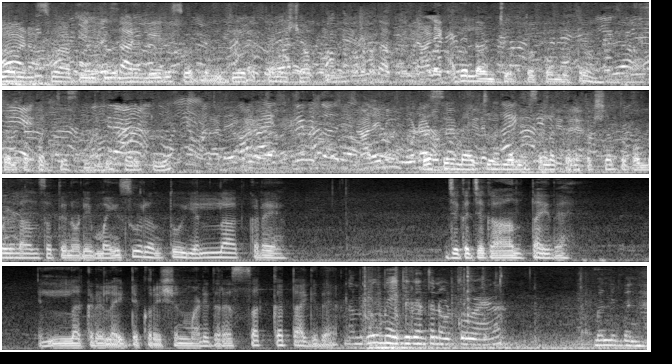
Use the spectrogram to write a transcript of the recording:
ಇಯರಿಂಗ್ಸು ಅದು ಇದು ಎಲ್ಲ ಲೇಡೀಸ್ ಇದೇ ಇರುತ್ತಲ್ಲ ಶಾಪಿಂಗ್ ಅದೆಲ್ಲ ಒಂಚೂರು ತೊಗೊಂಡ್ಬಿಟ್ಟು ಸ್ವಲ್ಪ ಪರ್ಚೇಸ್ ಮಾಡಿ ಹೊರಟ್ವಿ ಡ್ರೆಸ್ಸಿಗೆ ಮ್ಯಾಚಿಂಗ್ ಇಯರಿಂಗ್ಸ್ ಎಲ್ಲ ತಕ್ಷಣ ತೊಗೊಂಬಿಡೋಣ ಅನ್ಸುತ್ತೆ ನೋಡಿ. ಮೈಸೂರಂತೂ ಎಲ್ಲ ಕಡೆ ಜಗ ಜಗ ಅಂತ ಇದೆ. ಎಲ್ಲ ಕಡೆ ಲೈಟ್ ಡೆಕೋರೇಷನ್ ಮಾಡಿದ್ದಾರೆ. ಸಖತ್ತಾಗಿದೆ. ನಮ್ಮ ರೂಮ್ ಹೇಗಿದೆ ಅಂತ ನೋಡ್ಕೊಬೋಣ ಬನ್ನಿ ಬನ್ನಿ.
